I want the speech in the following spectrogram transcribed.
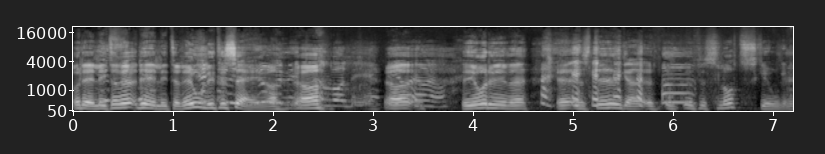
och det är lite, det är lite roligt i sig. Va? Ja. Ja, Ja, ja, ja. Det gjorde vi med en stuga uppe upp i Slottsskogen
